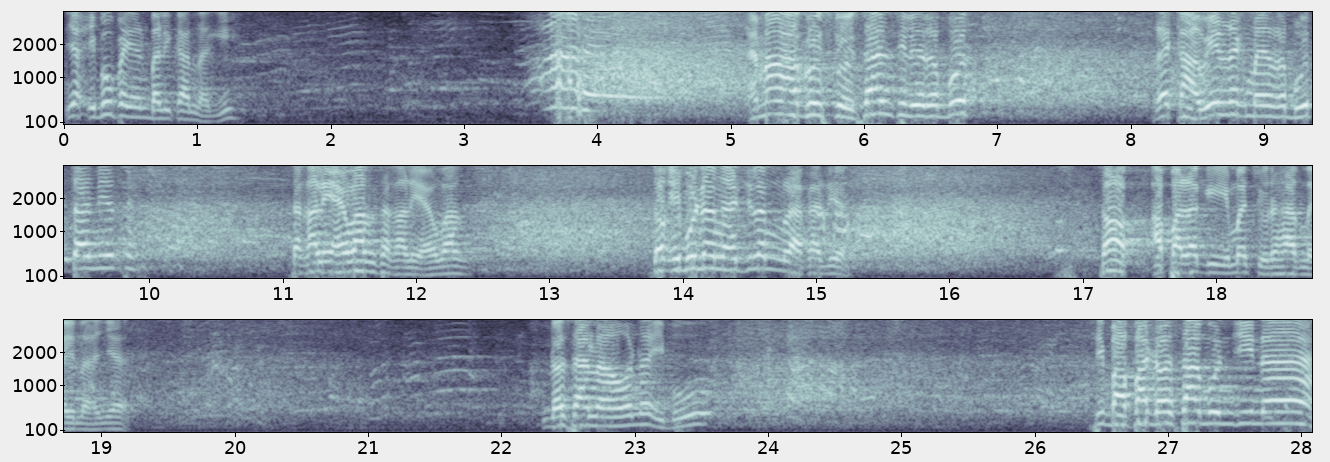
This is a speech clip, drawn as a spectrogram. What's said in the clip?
Ya ibu pengen balikan lagi. Emang Agustusan silih rebut? Rek kawin, rek main rebutan ya teh. Sekali ewang, sekali ewang. Sok ibu nang ngajelem lah kan dia. Sok, apalagi ima curhat lain nanya. Dosa naona ibu? Si bapak dosa munjina.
